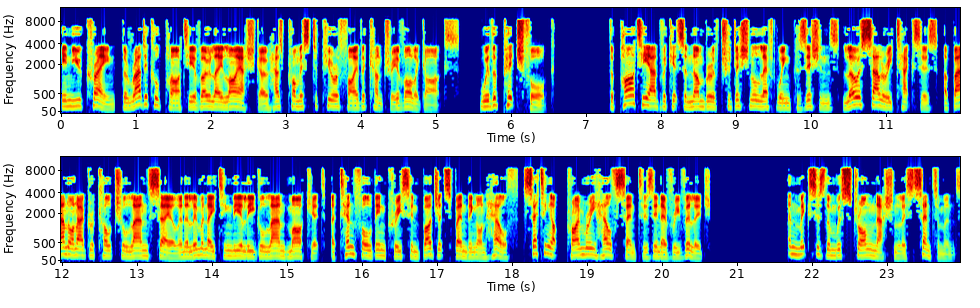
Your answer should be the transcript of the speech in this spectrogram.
In Ukraine, the radical party of Oleh Lyashko has promised to purify the country of oligarchs with a pitchfork. The party advocates a number of traditional left-wing positions lower salary taxes, a ban on agricultural land sale and eliminating the illegal land market, a tenfold increase in budget spending on health, setting up primary health centers in every village, and mixes them with strong nationalist sentiments.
